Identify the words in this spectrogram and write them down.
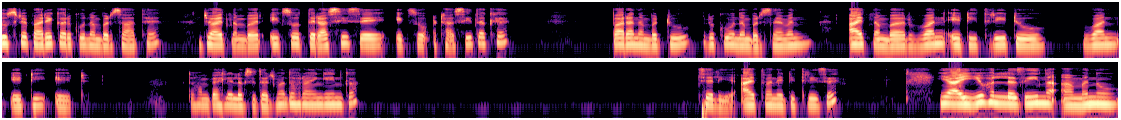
دوسرے پارے کا رکو نمبر سات ہے، جو آیت نمبر ایک سو تراسی سے ایک سو اٹھاسی تک ہے. پارا نمبر ٹو رکو نمبر سیون، آیت number one eighty three two one eighty eight. تو ہم پہلے لفظ ترجمہ دہرائیں گے ان کا۔ چلیے، آیت ون ایٹی تھری سے۔ یا ایوہ الذین آمنو،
